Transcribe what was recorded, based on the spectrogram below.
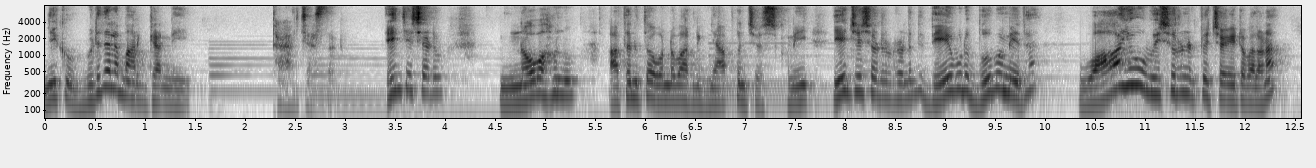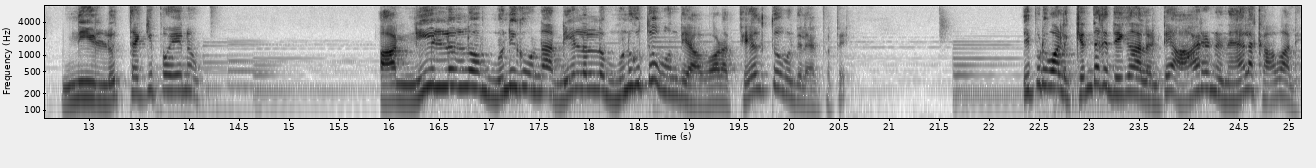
నీకు విడుదల మార్గాన్ని తయారు చేస్తాడు. ఏం చేశాడు? నోవహును అతనితో ఉన్నవారిని జ్ఞాపకం చేసుకుని ఏం చేశాడు అంటే దేవుడు భూమి మీద వాయువు విసురునట్టు చేయటం వలన నీళ్ళు తగ్గిపోయాను. ఆ నీళ్ళల్లో మునిగి ఉన్న నీళ్ళల్లో మునుగుతూ ఉంది ఆ ఓడ తేలుతూ ఉంది లేకపోతే. ఇప్పుడు వాళ్ళు కిందకి దిగాలంటే ఆరిన నేల కావాలి.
